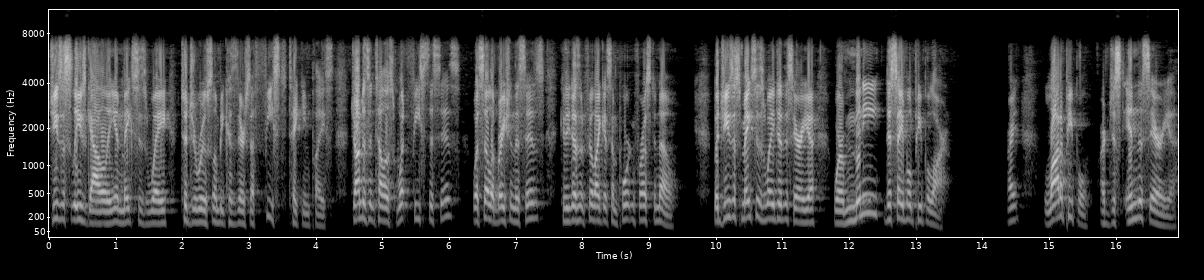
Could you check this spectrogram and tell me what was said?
Jesus leaves Galilee and makes his way to Jerusalem because there's a feast taking place. John doesn't tell us what feast this is, what celebration this is, because he doesn't feel like it's important for us to know. But Jesus makes his way to this area where many disabled people are. Right? A lot of people are just in this area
